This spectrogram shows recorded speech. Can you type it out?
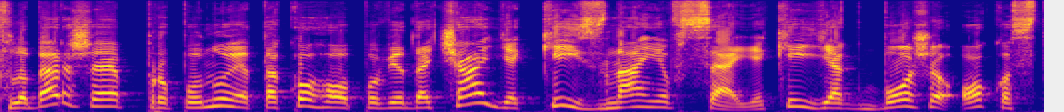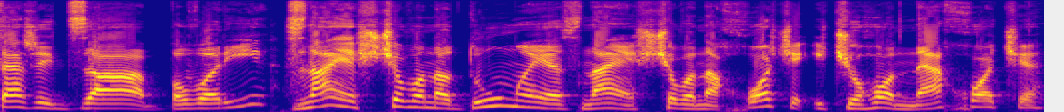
Флебер же пропонує такого оповідача, який знає все, який, як Боже око, стежить за Боварі, знає, що вона думає, знає, що вона хоче і чого не хоче.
